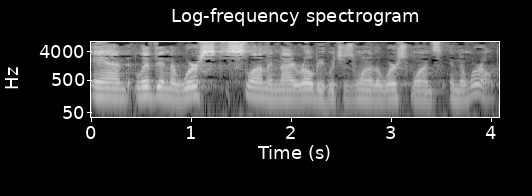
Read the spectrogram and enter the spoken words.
and lived in the worst slum in Nairobi, which is one of the worst ones in the world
